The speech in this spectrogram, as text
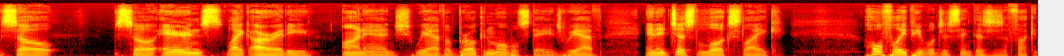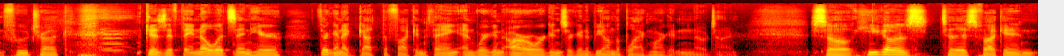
So so Aaron's like already on edge. We have a broken mobile stage. We have and it just looks like hopefully people just think this is a fucking food truck because if they know what's in here, they're to gut the fucking thing and we're to our organs are to be on the black market in no time. So he goes to this fucking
